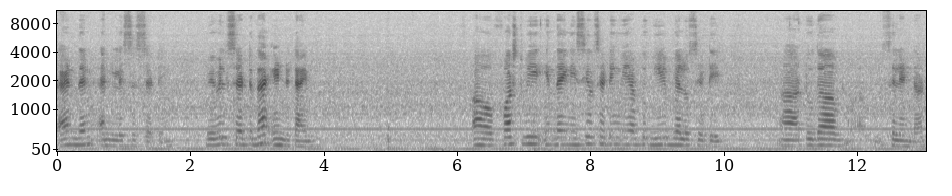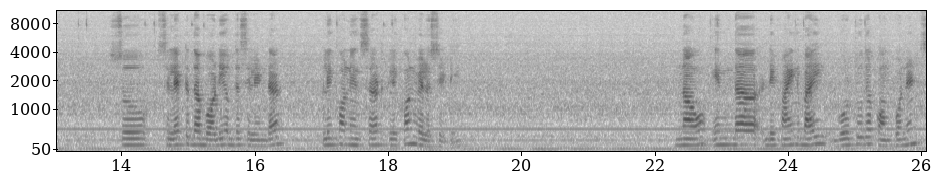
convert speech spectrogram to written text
And then analysis setting. We will set the end time. Uh, first we in the initial setting we have to give velocity uh, to the cylinder so select the body of the cylinder click on insert click on velocity. Now in the defined by go to the components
